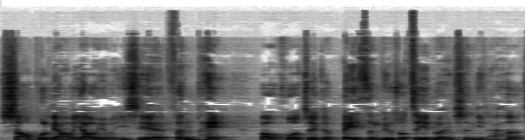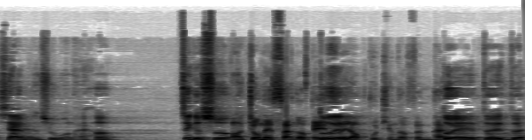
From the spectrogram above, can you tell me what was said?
少不了要有一些分配，包括这个杯子，比如说这一轮是你来喝，下一轮是我来喝。这个时候啊，就那三个杯子要不停的分配。对对对，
